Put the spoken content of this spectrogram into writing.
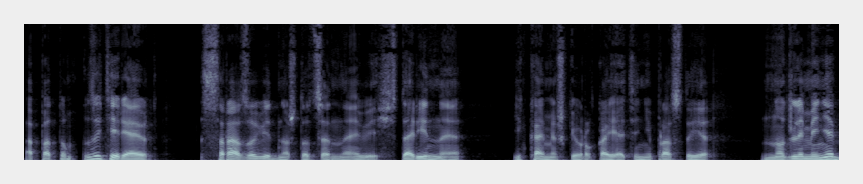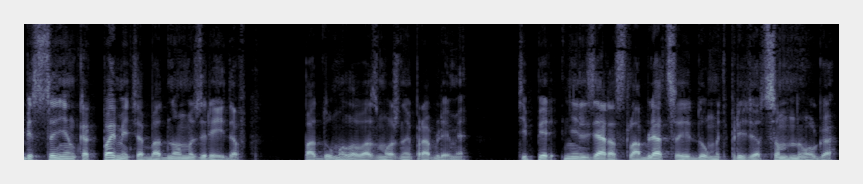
а потом затеряют. Сразу видно, что ценная вещь, старинная, и камешки в рукояти непростые — но для меня бесценен как память об одном из рейдов. Подумал о возможной проблеме. Теперь нельзя расслабляться и думать придется много.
